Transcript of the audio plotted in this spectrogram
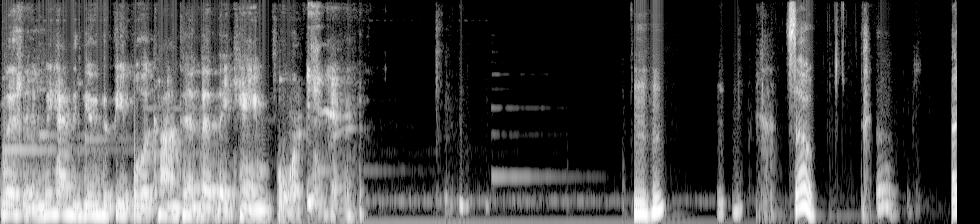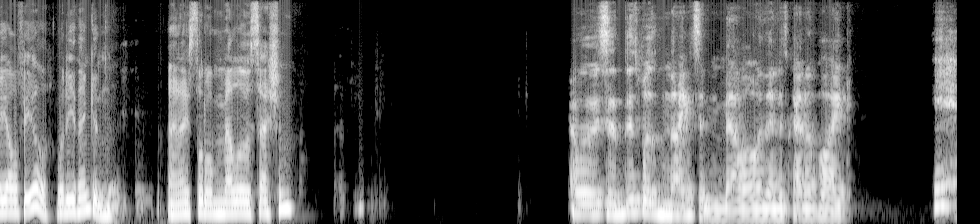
Listen, we had to give the people the content that they came for. Okay. Mm-hmm. So, how y'all feel? What are you thinking? A nice little mellow session? I was, this was nice and mellow, and then it's kind of like, "Eh,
